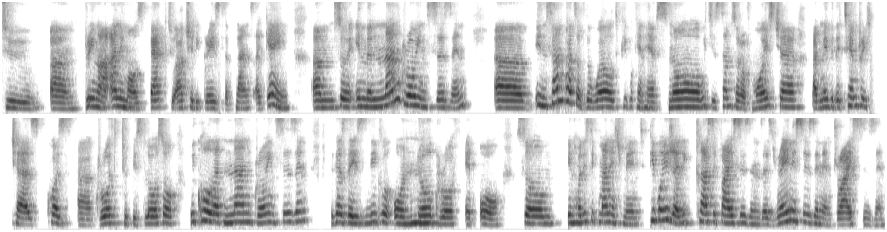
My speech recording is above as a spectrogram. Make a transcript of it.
to um, bring our animals back to actually graze the plants again. Um, so in the non-growing season, uh, in some parts of the world, people can have snow, which is some sort of moisture, but maybe the temperature cause uh, growth to be slow. So we call that non-growing season because there is little or no growth at all. So in holistic management, people usually classify seasons as rainy season and dry season.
